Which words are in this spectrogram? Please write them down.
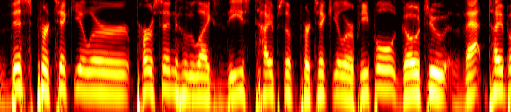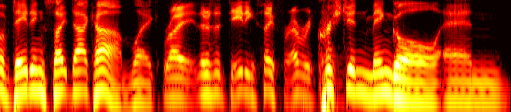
this particular person who likes these types of particular people. Go to that type of dating site.com. Like Right. There's a dating site for everything. Christian Mingle and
